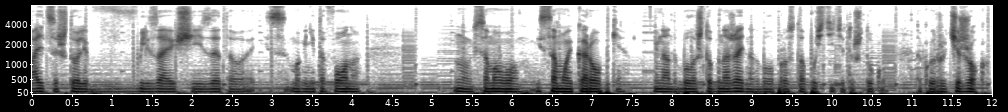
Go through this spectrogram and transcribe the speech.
пальцы, что ли, вылезающие из этого, из магнитофона, ну, из самого, из самой коробки. И надо было, чтобы нажать, надо было просто опустить эту штуку, такой рычажок.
